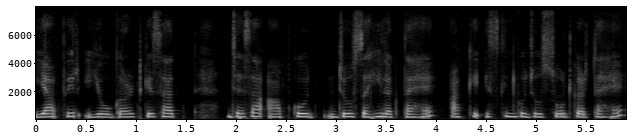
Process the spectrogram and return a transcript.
या फिर योगर्ट के साथ। जैसा आपको जो सही लगता है, आपकी स्किन को जो सूट करता है,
